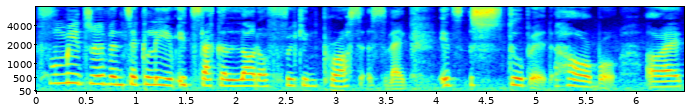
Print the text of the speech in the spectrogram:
For me to even take leave, it's like a lot of freaking process. Like, it's stupid, horrible, all right?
